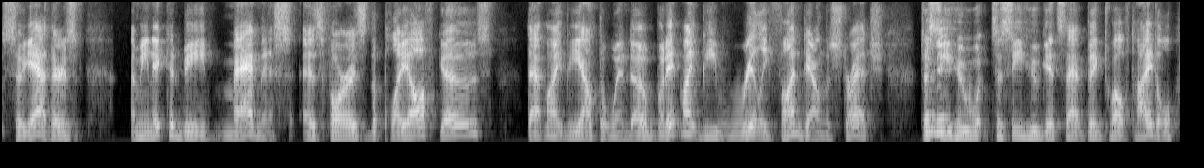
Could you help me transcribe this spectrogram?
So yeah, there's. I mean, it could be madness as far as the playoff goes. That might be out the window, but it might be really fun down the stretch to see who to see who gets that Big 12 title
